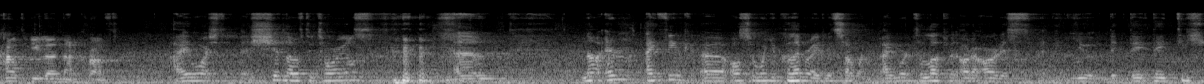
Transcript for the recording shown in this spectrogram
how did you learn that craft? I watched a shitload of tutorials. um, no, and I think uh, also when you collaborate with someone, I worked a lot with other artists. You, they, they, teach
